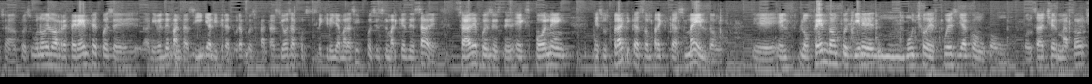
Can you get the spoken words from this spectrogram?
o sea, pues uno de los referentes, pues, eh, a nivel de fantasía, literatura, pues, fantasiosa, por si se le quiere llamar así, pues es el Marqués de Sade. Sade, pues, este, expone en sus prácticas, son prácticas Maildon eh, el, lo Fendon pues viene mucho después ya con, con, con Sacher Masoch.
